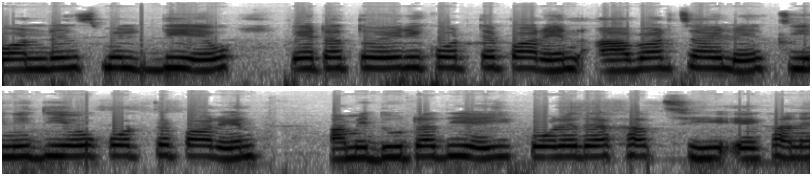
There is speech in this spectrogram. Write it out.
কনডেন্স মিল্ক দিয়েও এটা তৈরি করতে পারেন। আবার চাইলে চিনি দিয়েও করতে পারেন। আমি দুটা দিয়েই করে দেখাচ্ছি। এখানে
